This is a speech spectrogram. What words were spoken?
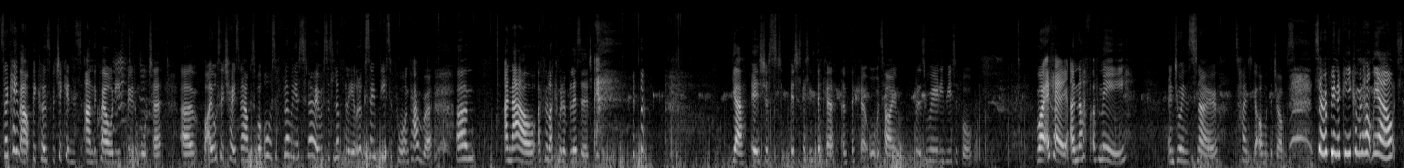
so I came out because the chickens and the quail need food and water. Um, but I also chose now because I thought, oh, it's a flurry of snow. This is lovely. It looks so beautiful on camera. Um, and now I feel like I'm in a blizzard. yeah, it's just it's just getting thicker and thicker all the time, but it's really beautiful. Right, okay, enough of me enjoying the snow. Time to get on with the jobs. Serafina, can you come and help me out?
